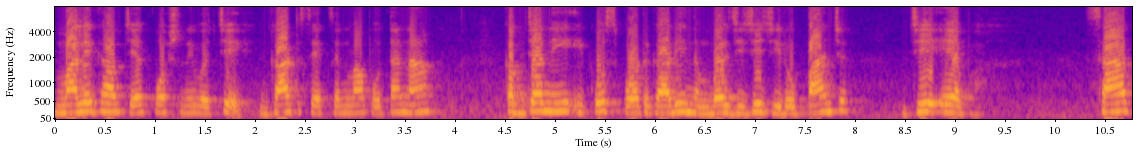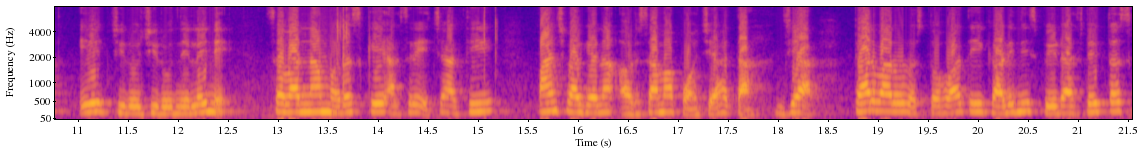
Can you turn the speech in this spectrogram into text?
માલેગાંવ ચેકપોસ્ટની વચ્ચે ઘાટ સેક્શનમાં પોતાના કબજાની ઇકો સ્પોટ ગાડી નંબર જીજે જીરો પાંચ જે એફ સાત એક જીરો જીરોને લઈને સવારના મરસ્કે આશરે ચારથી પાંચ વાગ્યાના અરસામાં પહોંચ્યા હતા. જ્યાં ધારવાળો રસ્તો હોવાથી ગાડીની સ્પીડ આશરે દસ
